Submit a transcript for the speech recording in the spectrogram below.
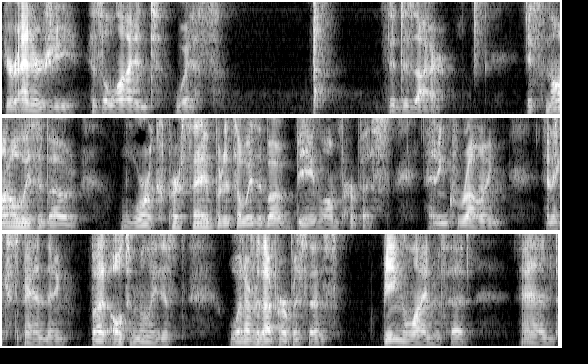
your energy is aligned with the desire it's not always about work per se, but it's always about being on purpose and growing and expanding. But ultimately, just whatever that purpose is, being aligned with it and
